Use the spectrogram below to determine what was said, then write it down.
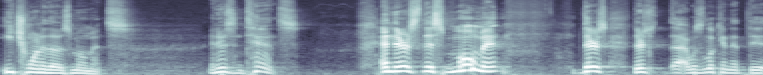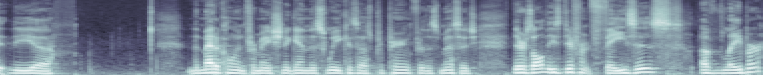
each one of those moments And it was intense. And there's this moment, there's, there's, I was looking at the, the, uh, the medical information again this week as I was preparing for this message. There's all these different phases of labor.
